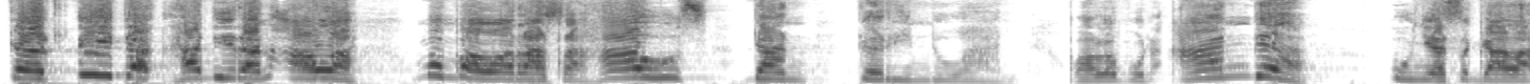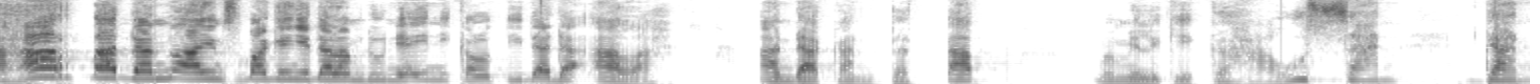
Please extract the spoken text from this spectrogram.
Ketidakhadiran Allah membawa rasa haus dan kerinduan. Walaupun Anda punya segala harta dan lain sebagainya dalam dunia ini, kalau tidak ada Allah, Anda akan tetap memiliki kehausan dan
